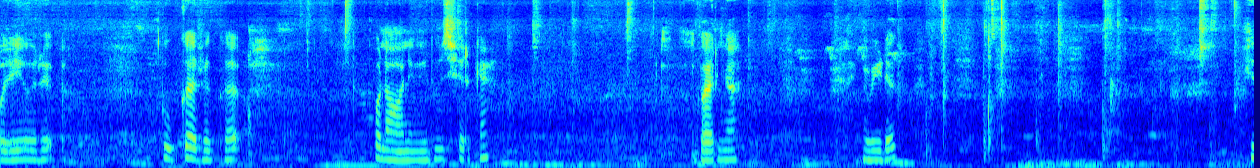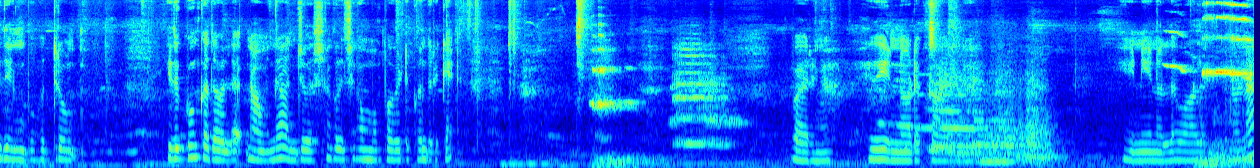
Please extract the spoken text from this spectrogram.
ஒரே ஒரு குக்கர் இருக்குது இப்போ நான் இது வச்சுருக்கேன். பாருங்க. எங்கள் வீடு. இது எங்கள் பாத்ரூம் இதுக்கும் கதவு இல்லை. நான் வந்து அஞ்சு வருஷம் கழிச்சு எங்கள் அம்மா அப்பா வீட்டுக்கு வந்திருக்கேன். பாருங்க. இது என்னோட காருங்க. இனி நல்லா வாழணும்னா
